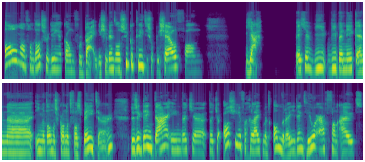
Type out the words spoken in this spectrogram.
allemaal van dat soort dingen komen voorbij. Dus je bent al super kritisch op jezelf. Van ja, weet je, wie, wie ben ik en uh, iemand anders kan het vast beter. Dus ik denk daarin dat je, dat je als je je vergelijkt met anderen, je denkt heel erg vanuit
